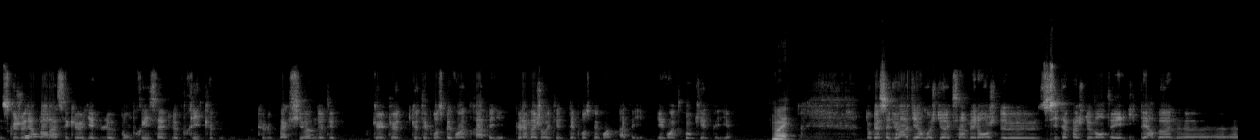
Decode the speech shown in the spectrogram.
ce que je veux dire par là, c'est que le bon prix, ça va être le prix que, que le maximum de tes que, que, tes prospects vont être prêts à payer, que la majorité de tes prospects vont être prêts à payer et vont être OK de payer. Ouais. Donc là, c'est dur à dire. Moi, je dirais que c'est un mélange de si ta page de vente est hyper bonne, euh,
